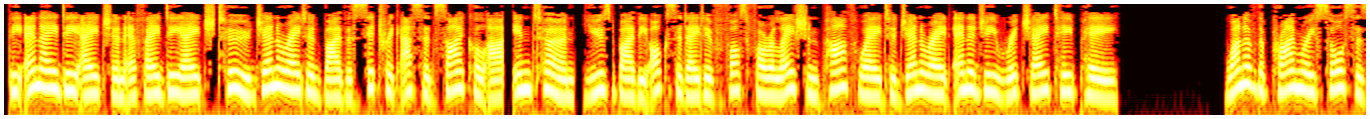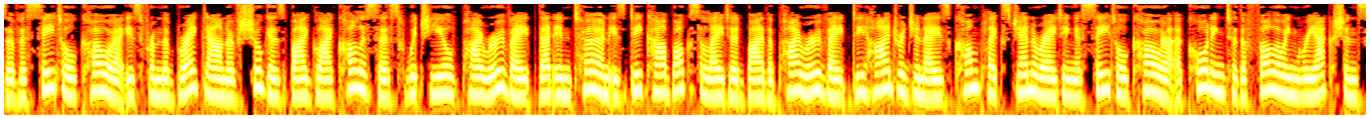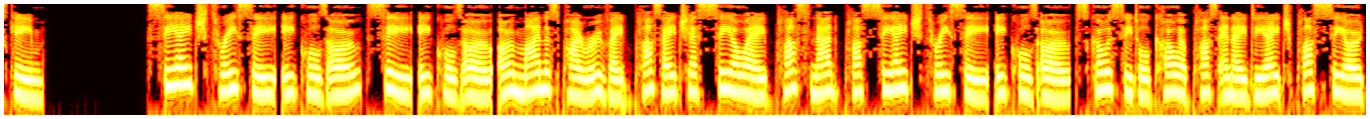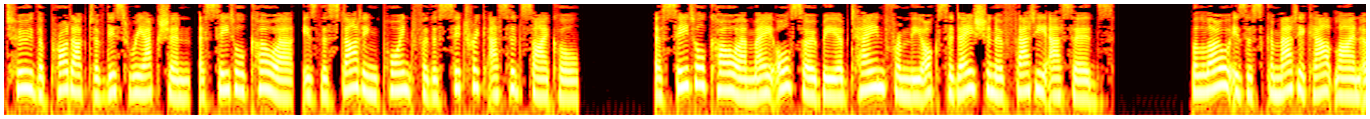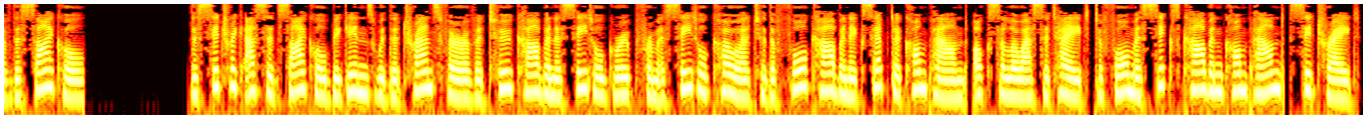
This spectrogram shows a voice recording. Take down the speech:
The NADH and FADH2 generated by the citric acid cycle are, in turn, used by the oxidative phosphorylation pathway to generate energy-rich ATP. One of the primary sources of acetyl-CoA is from the breakdown of sugars by glycolysis which yield pyruvate that in turn is decarboxylated by the pyruvate dehydrogenase complex generating acetyl-CoA according to the following reaction scheme CH3C equals O C equals O O minus pyruvate plus HSCOA plus NAD plus CH3C equals O scoacetyl CoA plus NADH plus CO2 The product of this reaction, acetyl CoA, is the starting point for the citric acid cycle. Acetyl CoA may also be obtained from the oxidation of fatty acids. Below is a schematic outline of the cycle, the citric acid cycle begins with the transfer of a 2-carbon acetyl group from acetyl-CoA to the 4-carbon acceptor compound oxaloacetate to form a 6-carbon compound citrate.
